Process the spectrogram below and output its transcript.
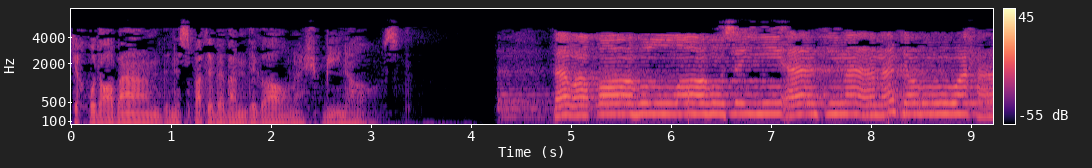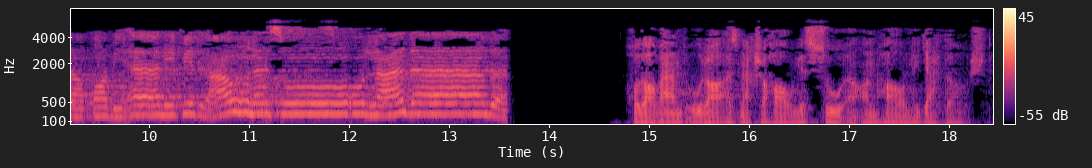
که خداوند نسبت به بندگانش بیناست. فوقاه الله سیئات ما مكروا وحاق بآل فرعون سوء العذاب. خداوند او را از نقشه های سوء آنها نگه داشت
